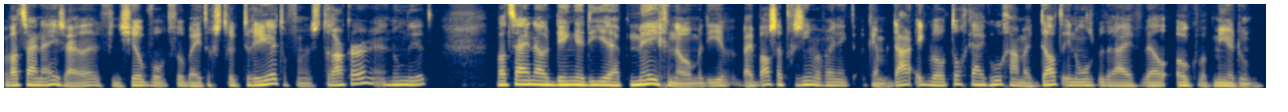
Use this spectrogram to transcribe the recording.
Maar wat zijn, nee, je zei, eh, financieel bijvoorbeeld veel beter gestructureerd of strakker, noemde je het. Wat zijn nou dingen die je hebt meegenomen, die je bij Bas hebt gezien, waarvan je denkt, oké, maar daar, ik wil toch kijken, hoe gaan wij dat in ons bedrijf wel ook wat meer doen?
